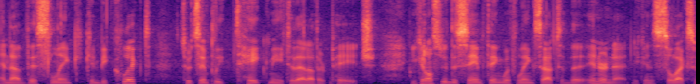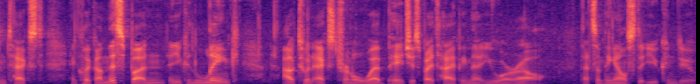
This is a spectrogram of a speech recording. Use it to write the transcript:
And now this link can be clicked to simply take me to that other page. You can also do the same thing with links out to the internet. You can select some text and click on this button, and you can link out to an external web page just by typing that URL. That's something else that you can do.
